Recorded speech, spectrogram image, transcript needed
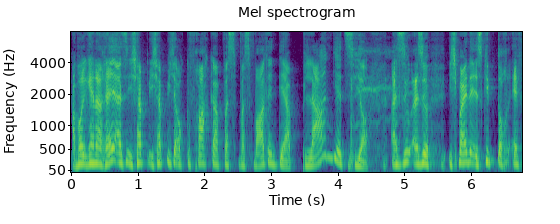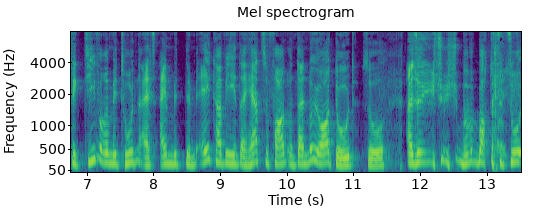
Aber generell, also ich habe ich hab mich auch gefragt gehabt, was, was war denn der Plan jetzt hier? Also, also ich meine, es gibt doch effektivere Methoden, als einem mit einem LKW hinterherzufahren und dann, naja, tot. So. Also ich, ich mach das jetzt so,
